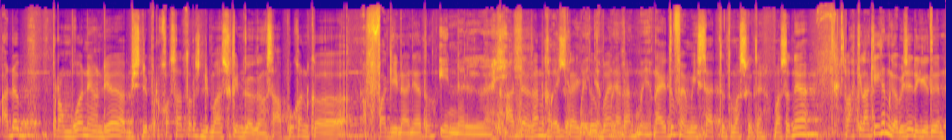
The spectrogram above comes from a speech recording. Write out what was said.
ada perempuan yang dia habis diperkosa terus dimasukin gagang sapu kan ke vaginanya tuh. Innalillahi Ada kan kasus kayak gitu banyak, kan. Nah itu femicide itu maksudnya. Maksudnya laki-laki kan nggak bisa digituin.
